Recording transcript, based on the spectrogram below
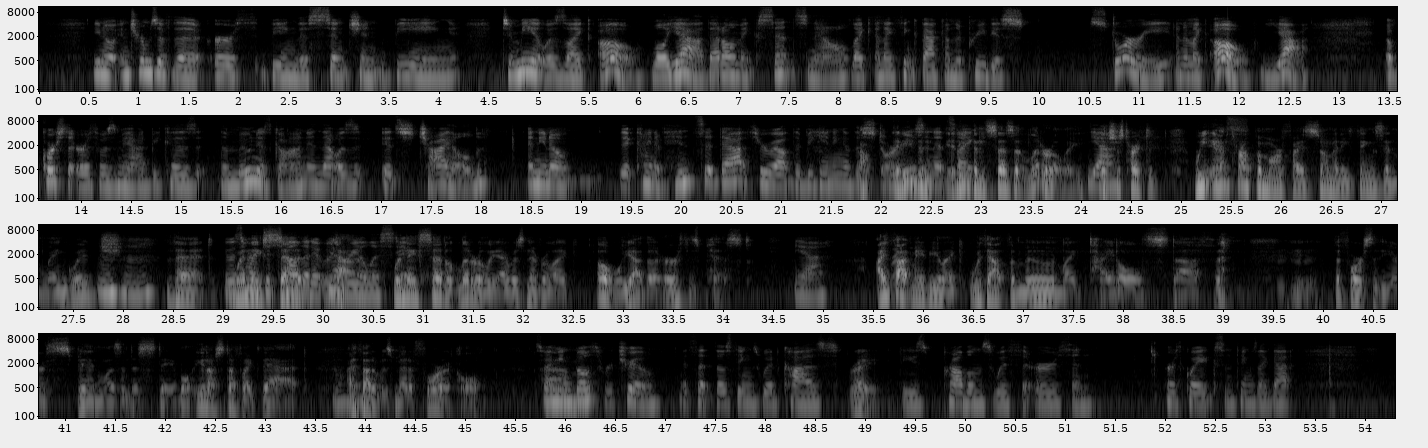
you know, in terms of the Earth being this sentient being, to me it was like, oh, well, yeah, that all makes sense now. Like, and I think back on the previous story, and I'm like, oh, yeah. Of course, the Earth was mad because the moon is gone, and that was its child. And, you know, it kind of hints at that throughout the beginning of the Oh, stories, it even, and it's it like, even says it literally. Yeah. It's just hard to. We Yes. anthropomorphize so many things in language Mhm. that It was when hard they to said tell it, that it was yeah, realistic. When they said it literally, I was never like, oh well, yeah, the Earth is pissed. yeah, I thought maybe like without the moon, like tidal stuff, hmm the force of the Earth's spin wasn't as stable. You know, stuff like that. I thought it was metaphorical. So I mean, Um, both were true. It's that those things would cause Right. these problems with the Earth and earthquakes and things like that,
